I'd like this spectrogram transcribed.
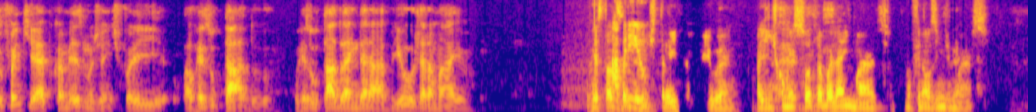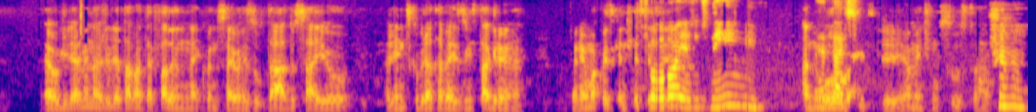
Isso foi em que época mesmo, gente? Foi o resultado. O resultado ainda era abril ou já era maio? O resultado saiu dia 23 de abril, é. A gente é, começou a trabalhar em março, no finalzinho de março. É, o Guilherme e a Júlia estavam até falando, né? Quando saiu o resultado, saiu. A gente descobriu através do Instagram, né? Foi nenhuma coisa que a gente recebeu. Foi, a gente nem. A noite, realmente um susto, né?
